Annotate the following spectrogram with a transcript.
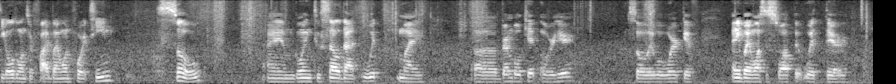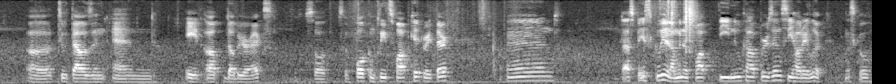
the old ones are 5 by 114 so I am going to sell that with my uh, Brembo kit over here. So it will work if anybody wants to swap it with their uh, 2008 up WRX so it's a full complete swap kit right there. And that's basically it. I'm gonna swap the new calipers in see how they look. Let's go.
